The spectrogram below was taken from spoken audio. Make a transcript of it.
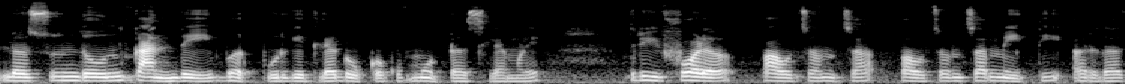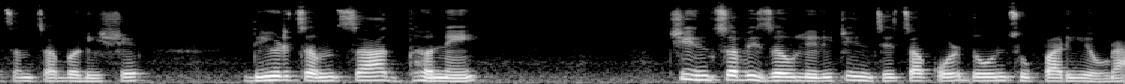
लसूण दोन कांदे भरपूर घेतल्या. डोकं खूप मोठं असल्यामुळे त्रिफळं पाव चमचा पाव चमचा मेथी अर्धा चमचा बडीशेप दीड चमचा धने चिंच भिजवलेली चिंचेचा कोळ दोन सुपारी एवढा.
